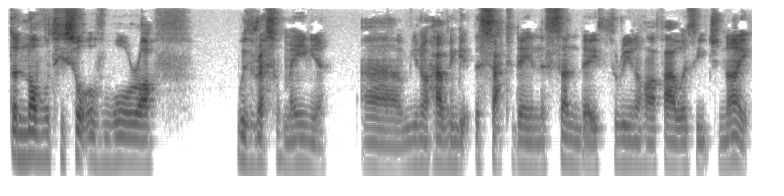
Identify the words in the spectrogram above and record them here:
the novelty sort of wore off with WrestleMania. Um, you know, having it the Saturday and the Sunday, three and a half hours each night.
